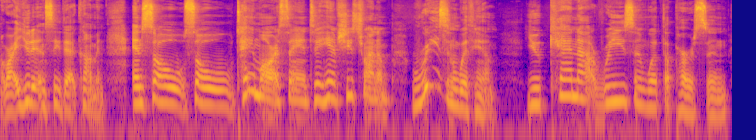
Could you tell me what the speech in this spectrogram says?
Right? You didn't see that coming. And so, so Tamar is saying to him, she's trying to reason with him. You cannot reason with a person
